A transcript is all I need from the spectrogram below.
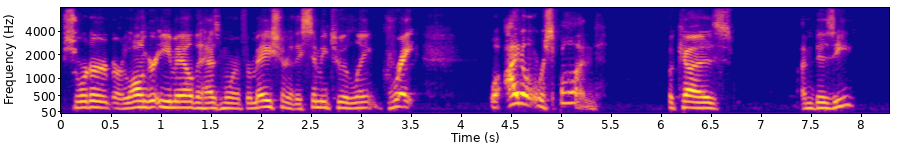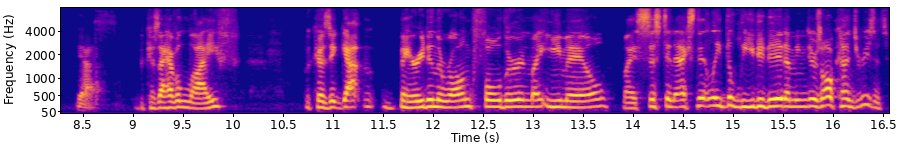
shorter or longer email that has more information, or they send me to a link. Great. Well, I don't respond because I'm busy. Yes. Because I have a life. Because it got buried in the wrong folder in my email. My assistant accidentally deleted it. I mean, there's all kinds of reasons.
